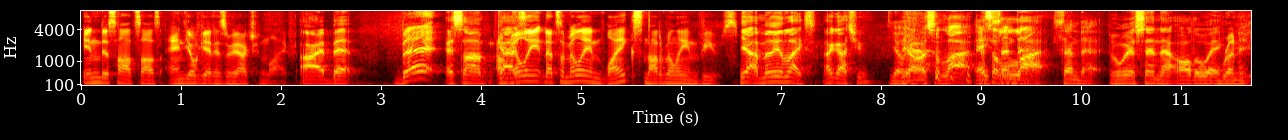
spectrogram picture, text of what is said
in this hot sauce, and you'll get his reaction live. All right, bet. Bet. It's um A guys. million. That's a million likes, not a million views. Yeah, a million likes. I got you. Yo. Yo, that's a lot. Hey, a lot. that. Send that. We're gonna send that all the way. Run it.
